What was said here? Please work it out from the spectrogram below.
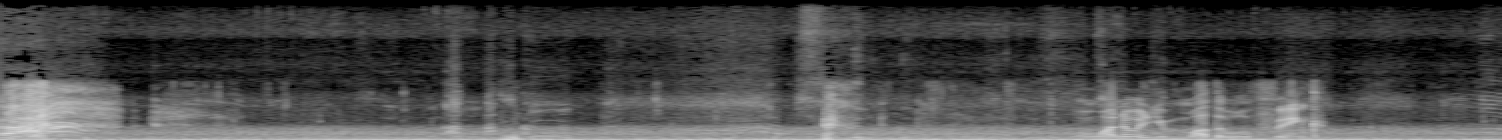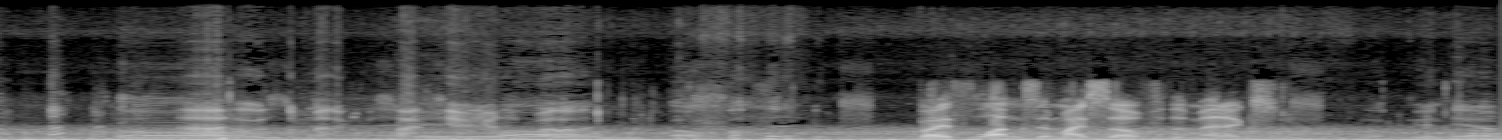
Ah! Go. I wonder what your mother will think. Uh, who was the medic assigned to you? Both lungs and myself for the medics. fucking hell.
